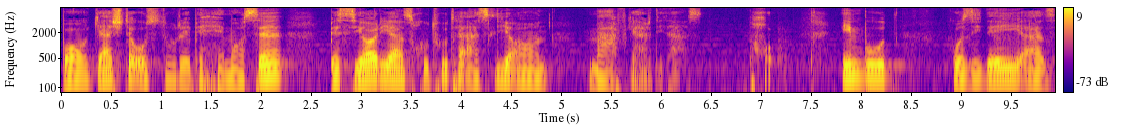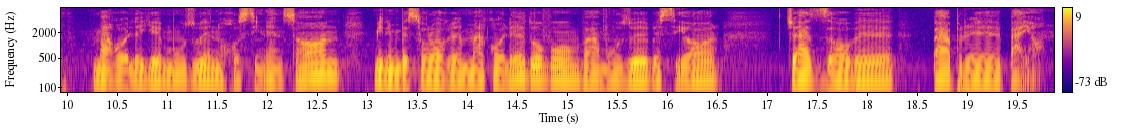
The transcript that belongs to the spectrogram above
با گشت استوره به حماسه بسیاری از خطوط اصلی آن محو گردیده است. خب این بود گزیده ای از مقاله موضوع نخستین انسان. میریم به سراغ مقاله دوم و موضوع بسیار جذاب ببر بیان.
